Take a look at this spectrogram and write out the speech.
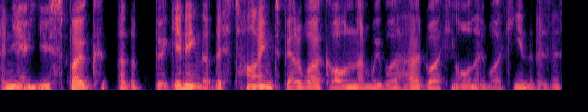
And you you spoke at the beginning that this time to be able to work on, and we were heard working on and working in the business.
